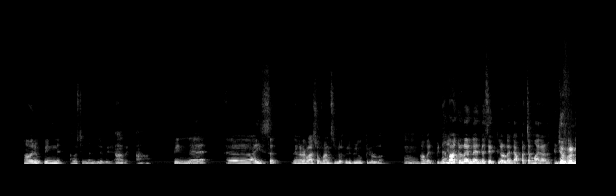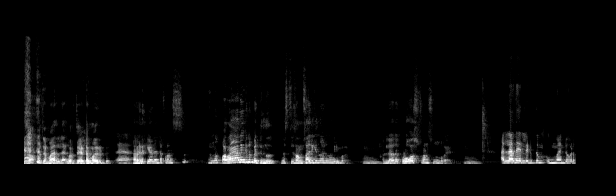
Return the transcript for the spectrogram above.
അവനും പിന്നെ അഗസ്റ്റിൻ തന്നെയല്ലേ പേര്? ആ അതെ. ആ. പിന്നെ ഐസൻ ഞങ്ങളുടെ ക്ലാസ് ഓഫ് ഫ്രണ്ട്സിൽ ഒരു ഗ്രൂപ്പിലുള്ള. അവൻ. പിന്നെ ബാക്കിയുള്ള എല്ലാം എന്റെ സെറ്റിലുള്ള എന്റെ അപ്പച്ചന്മാരാണ്. എന്റെ ഫ്രണ്ട്സ് അപ്പച്ചന്മാരല്ല കുറച്ച് ഏട്ടന്മാരുണ്ട്. അവരൊക്കെയാണ് എന്റെ ഫ്രണ്ട്സ് എന്ന് പറയാനെങ്കിലും പറ്റുന്നത്. ജസ്റ്റ് സംസാരിക്കുന്നവരെന്നെങ്കിലും പറയാം. അല്ലാതെ ക്ലോസ് ഫ്രണ്ട്സ് ഒന്നും പറയാൻ ഉം. അല്ലാതെ എല്ലായിടത്തും ഉമ്മന്റെ കൂടെ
